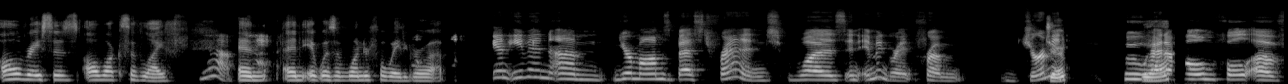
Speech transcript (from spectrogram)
all races, all walks of life. Yeah, and and it was a wonderful way to grow up. And even um, your mom's best friend was an immigrant from Germany. Germany. Who yeah. had a home full of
